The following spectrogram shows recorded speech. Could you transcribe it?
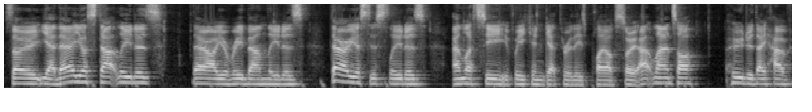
So yeah, there are your stat leaders. There are your rebound leaders. There are your assist leaders. And let's see if we can get through these playoffs. So Atlanta, who do they have?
